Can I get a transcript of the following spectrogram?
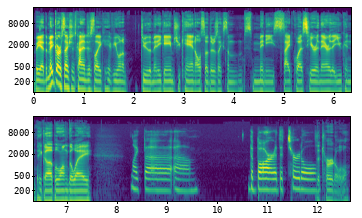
But yeah, the Midgar section is kind of just like if you want to do the mini games, you can. Also, there's like some mini side quests here and there that you can pick up along the way. Like the um, the bar, the turtle. The turtle.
